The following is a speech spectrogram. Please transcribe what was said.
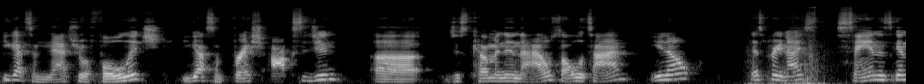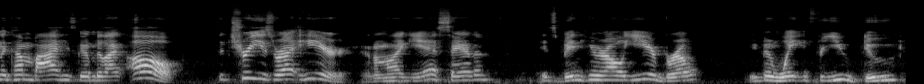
You got some natural foliage. You got some fresh oxygen. Uh, just coming in the house all the time. You know? That's pretty nice. Santa's gonna come by. He's gonna be like, oh, the tree's right here. And I'm like, yeah, Santa. It's been here all year, bro. We've been waiting for you, dude.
